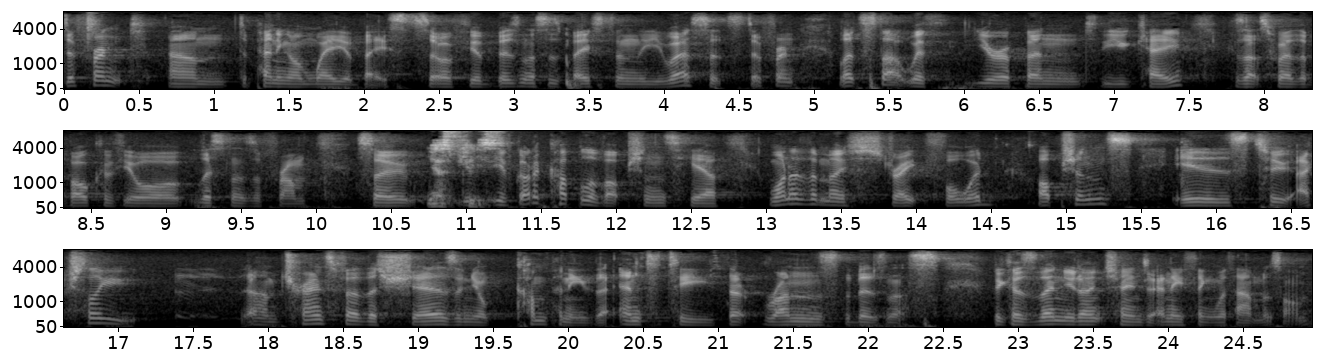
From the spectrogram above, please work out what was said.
different um, depending on where you're based. So if your business is based in the US, it's different. Let's start with Europe and the UK because that's where the bulk of your listeners are from. So yes, please. you've got a couple of options here. One of the most straightforward options is to actually um, transfer the shares in your company, the entity that runs the business, because then you don't change anything with Amazon.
